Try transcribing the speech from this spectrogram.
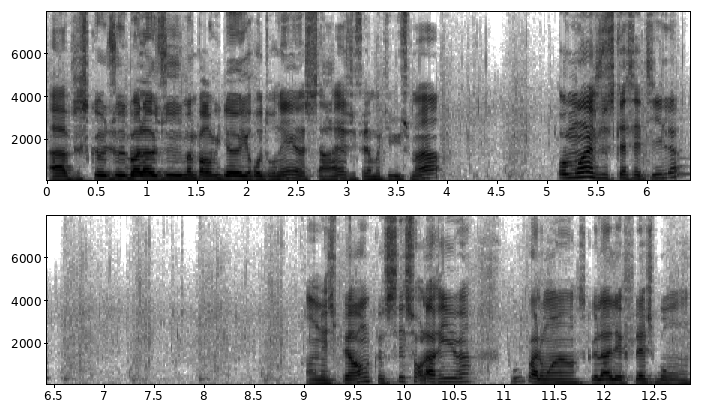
Parce que je, bah là, j'ai même pas envie d'y retourner, ça sert à rien, j'ai fait la moitié du chemin. Au moins jusqu'à cette île. En espérant que c'est sur la rive, ou pas loin. Parce que là, les flèches, bon...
